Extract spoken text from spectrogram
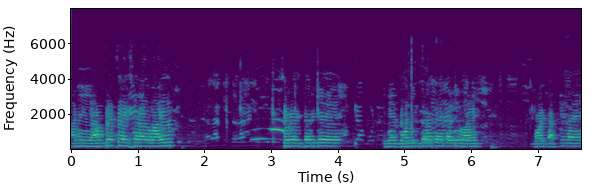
आणि आमच्याचा सुरेश दर्गे ये बॉलिंग करते हैं आणि बॉल टाकलेला है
